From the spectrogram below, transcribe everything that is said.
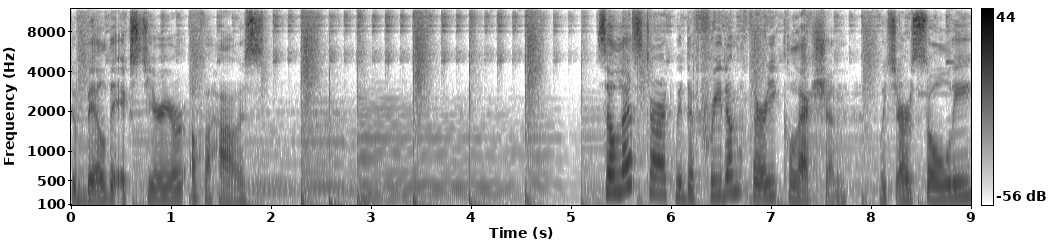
to build the exterior of a house. So let's start with the Freedom 30 collection, which are solely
